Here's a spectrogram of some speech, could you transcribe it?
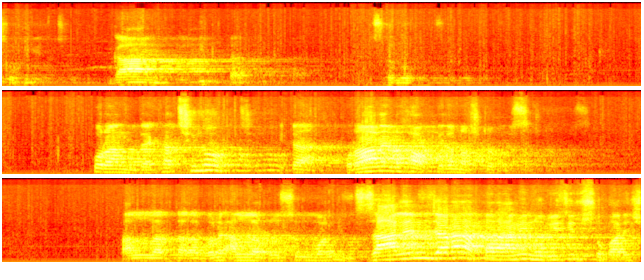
ছবি, গান, ইত্যাদি। কোরআন দেখা ছিল এটা কোরআনের হক, এটা নষ্ট করছে। আল্লাহ তারা বলে, আল্লাহ রসুল বলেন, জালেম যারা, তারা আমি নবীজির সুপারিশ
